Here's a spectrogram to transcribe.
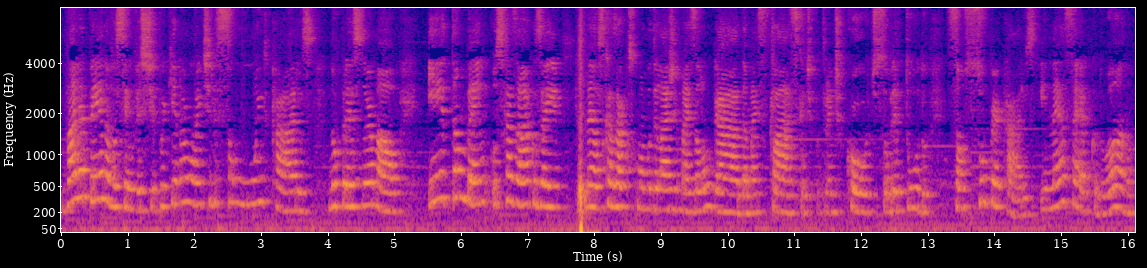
vale a pena você investir, porque normalmente eles são muito caros no preço normal. E também os casacos aí, né, os casacos com uma modelagem mais alongada, mais clássica, tipo trench coat, sobretudo, são super caros. E nessa época do ano,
